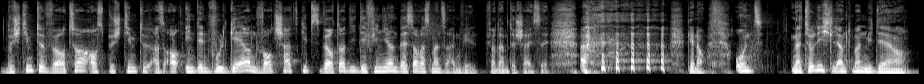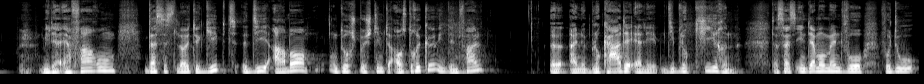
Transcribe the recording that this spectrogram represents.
bestimmte Wörter aus bestimmte, also auch in den vulgären Wortschatz gibt's Wörter, die definieren besser, was man sagen will. Verdammte Scheiße. genau. Und natürlich lernt man mit der mit der Erfahrung, dass es Leute gibt, die aber durch bestimmte Ausdrücke, in dem Fall, äh, eine Blockade erleben, die blockieren. Das heißt, in dem Moment, wo, wo du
